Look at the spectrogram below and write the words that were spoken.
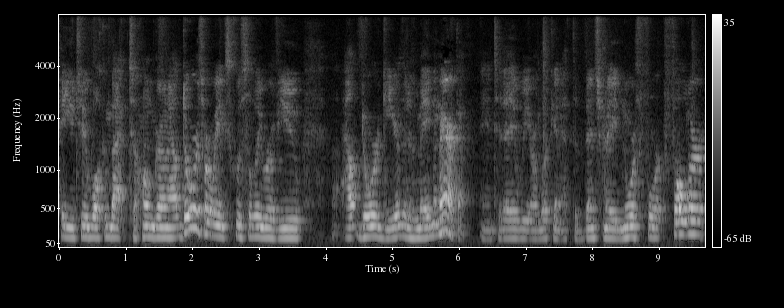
Hey YouTube, welcome back to Homegrown Outdoors where we exclusively review outdoor gear that is made in America. And today we are looking at the Benchmade North Fork folder.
